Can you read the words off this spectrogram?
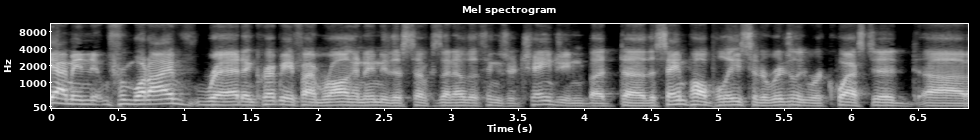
Yeah, I mean, from what I've read, and correct me if I'm wrong on any of this stuff because I know that things are changing, but uh, the St. Paul police had originally requested uh,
